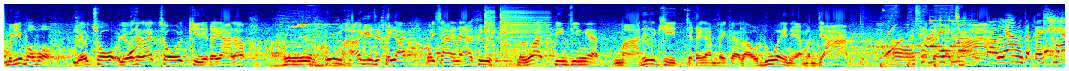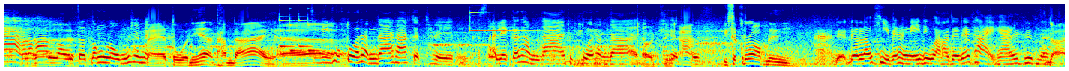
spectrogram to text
เมื่อกี้บอกบอกเดี๋ยวโชว์เดี๋ยวไทยรัฐโชว์ขี่จักรยานแล้วโอ้โหหมาขี่จักรยานไม่ใช่นะคือเหมือนว่าจริงๆเนี่ยหมาที่จะขี่จักรยานไปกับเราด้วยเนี่ยมันยาก เออใช่มันจะกระใช่ชากตอนแรกมันจะกระชากแล้วก็เราจะต้องล้มใช่ไหมแต่ตัวเนี้ยทำได้อ่าจริงๆทุกตัวทำได้ถ้าเกิดเทรนอเล็กก็ทำได้ทุกตัวทำได้โอเคถ้าเกิดอะฝึกอีกสักรอบหนึ่ง อะเดี๋ยวเดี๋ยวเราขี่ไปทางนี้ดีกว่าเขาจะได้ถ่ายง่ายขึ้นนะ ได้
